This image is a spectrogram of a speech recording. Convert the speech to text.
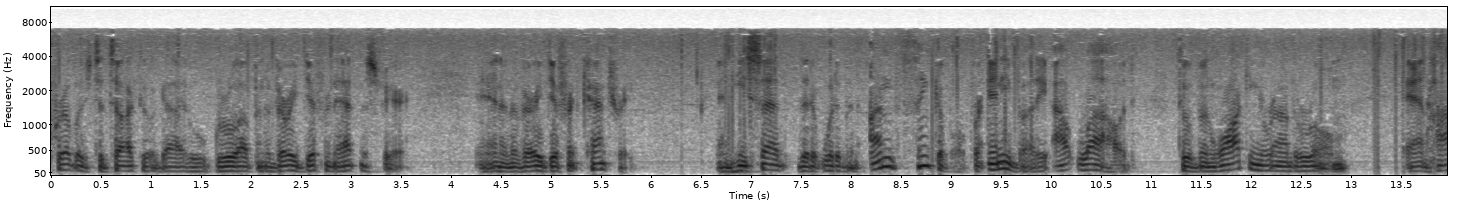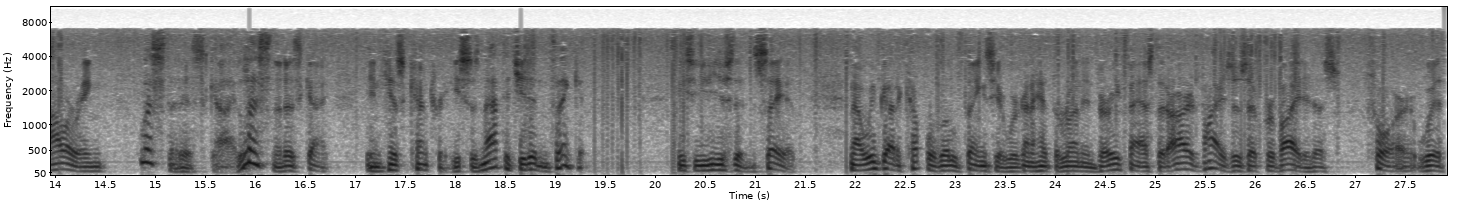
privileged to talk to a guy who grew up in a very different atmosphere and in a very different country. And he said that it would have been unthinkable for anybody out loud to have been walking around the room and hollering, listen to this guy, listen to this guy in his country. He says, not that you didn't think it. He said, you just didn't say it. Now, we've got a couple of little things here we're going to have to run in very fast that our advisors have provided us for with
